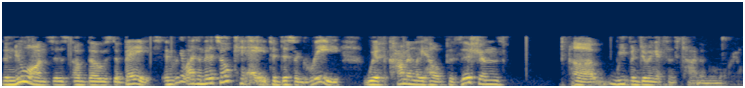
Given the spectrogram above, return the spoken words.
the nuances of those debates and realizing that it's okay to disagree with commonly held positions. Uh, we've been doing it since time immemorial.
